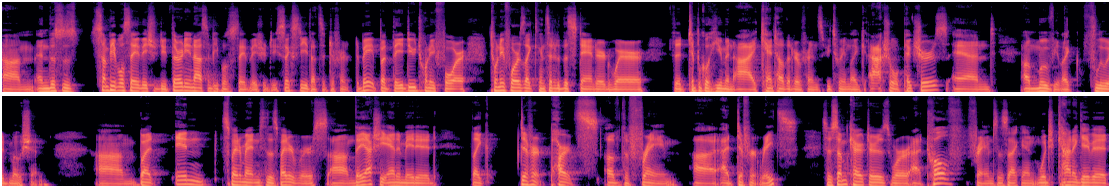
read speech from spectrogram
Um, and this is some people say they should do 30 now, some people say they should do 60. That's a different debate, but they do 24. 24 is like considered the standard where the typical human eye can't tell the difference between like actual pictures and a movie, like fluid motion. Um, but in Spider-Man Into the Spider-Verse, um, they actually animated like different parts of the frame uh, at different rates. So some characters were at 12 frames a second, which kind of gave it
